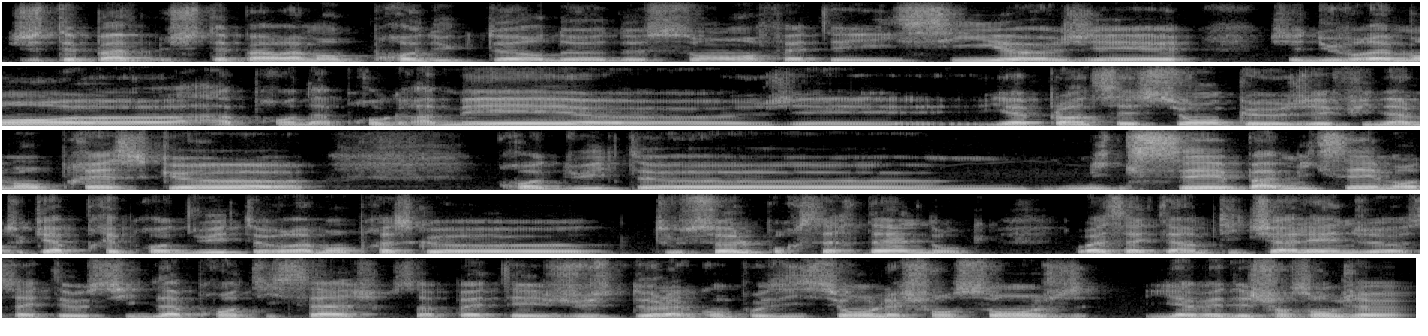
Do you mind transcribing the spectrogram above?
j'étais pas j'étais pas vraiment producteur de, de, son en fait et ici euh, j'ai dû vraiment euh, apprendre à programmer euh, j'ai il y a plein de sessions que j'ai finalement presque produites mixées pas mixées mais en tout cas pré-produites vraiment presque tout seul pour certaines donc ouais ça a été un petit challenge ça a été aussi de l'apprentissage ça n'a pas été juste de la composition les chansons il y avait des chansons que j'avais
